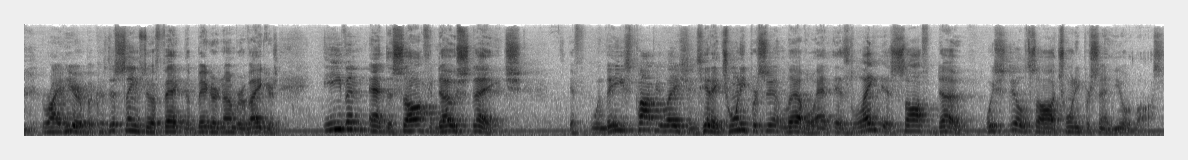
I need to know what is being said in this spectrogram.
right here because this seems to affect the bigger number of acres. Even at the soft dough stage, if when these populations hit a 20% level at as late as soft dough, we still saw a 20% yield loss.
